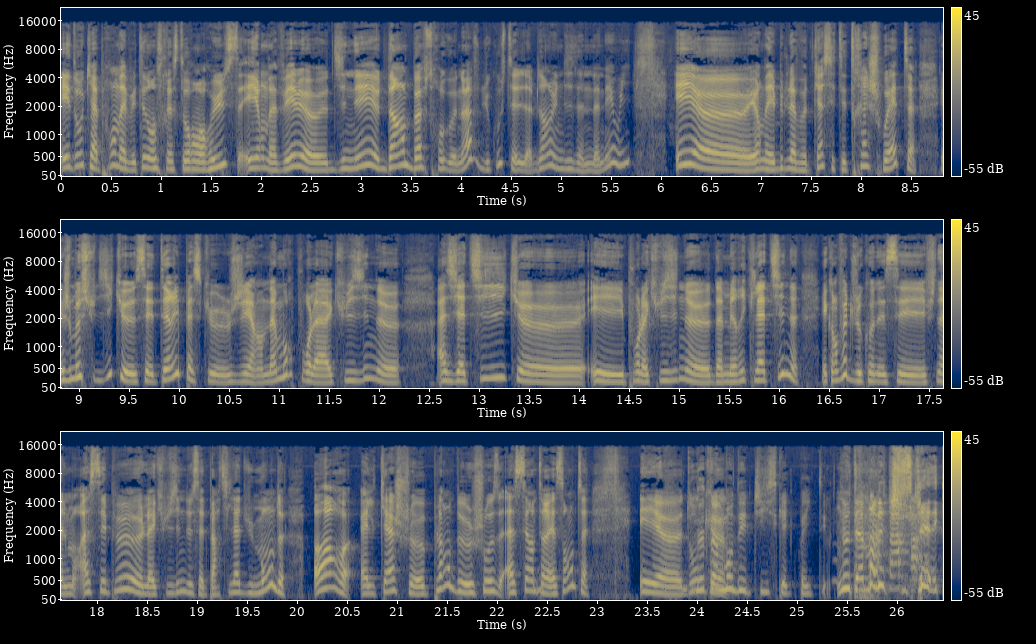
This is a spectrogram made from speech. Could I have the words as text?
Et donc après on avait été dans ce restaurant russe et on avait euh, dîné d'un bœuf stroganoff. Du coup c'était il y a bien une dizaine d'années, oui. Et, euh, et on avait bu de la vodka, c'était très chouette. Et je me suis dit que c'est terrible parce que j'ai un amour pour la cuisine euh, asiatique euh, et pour la cuisine euh, d'Amérique latine et qu'en fait je connaissais finalement assez peu euh, la cuisine de cette partie-là du monde. Or elle cache euh, plein de choses assez intéressantes. Et euh, donc euh, Notamment des cheesecakes pailletés. notamment les cheesecakes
